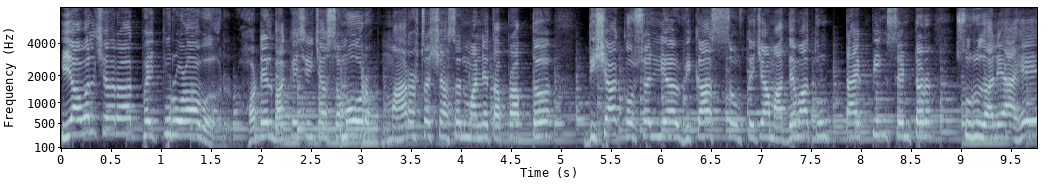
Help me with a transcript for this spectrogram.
यावल शहरात फैतपूर रोडावर हॉटेल भाग्यश्रीच्या समोर महाराष्ट्र शासन मान्यता प्राप्त दिशा कौशल्य विकास संस्थेच्या माध्यमातून टायपिंग सेंटर सुरू झाले आहे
